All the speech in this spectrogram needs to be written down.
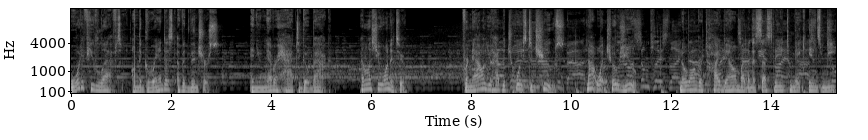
What if you left on the grandest of adventures and you never had to go back unless you wanted to? For now, you had the choice to choose, not what chose you. No longer tied down by the necessity to make ends meet,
